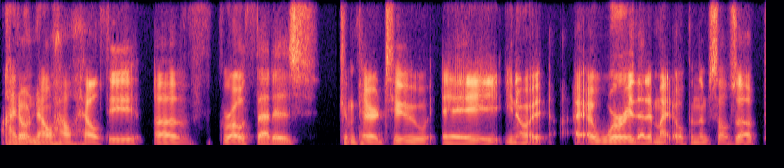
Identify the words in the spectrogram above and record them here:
I don't know how healthy of growth that is compared to a you know I, worry that it might open themselves up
